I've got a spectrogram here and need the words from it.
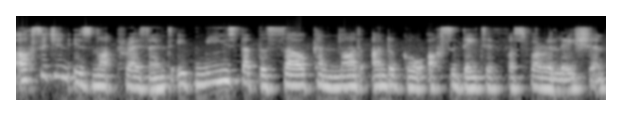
oxygen is not present, it means that the cell cannot undergo oxidative phosphorylation.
